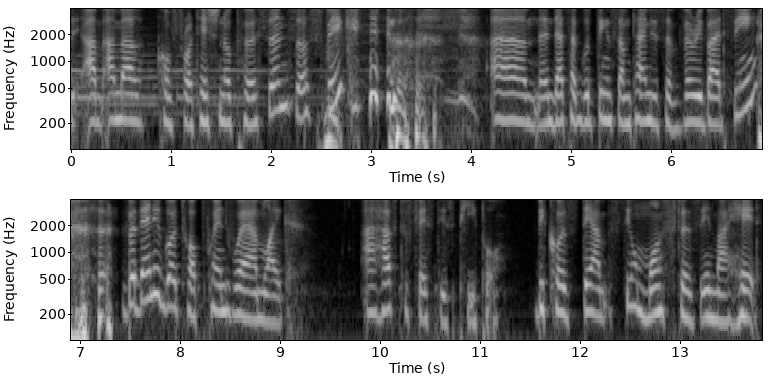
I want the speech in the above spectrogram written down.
I'm, I'm a confrontational person, so to speak. um, and that's a good thing. Sometimes it's a very bad thing. but then you go to a point where I'm like, I have to face these people because they are still monsters in my head.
